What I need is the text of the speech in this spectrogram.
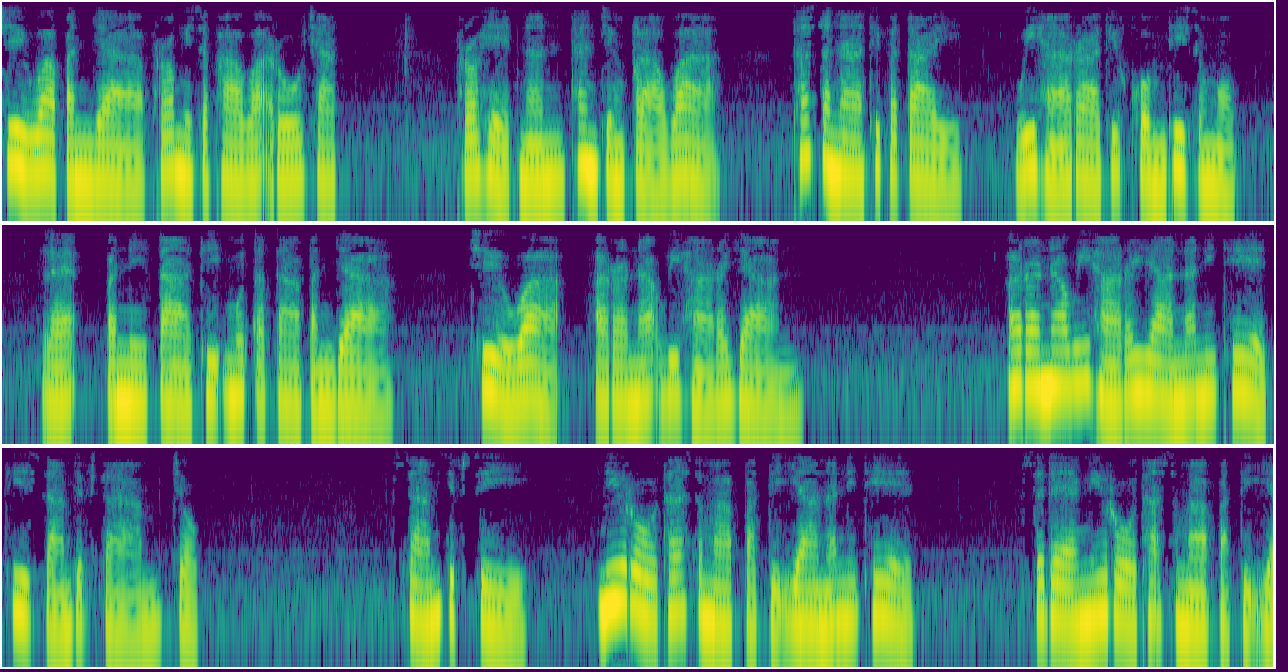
ชื่อว่าปัญญา เพราะมีสภาวะรู้ชัด เพราะเหตุนั้นท่านจึงกล่าวว่า ทัศนาธิปไตย วิหาราธิคมที่สงบ และปณีตาธิมุตตาปัญญา ชื่อว่าอารณวิหารยานอารณวิหารยานนิเทศที่สามสิบสามจบสามสิบสี่นิโรธสมาปฏิยานนิเทศ แสดงนิโรธสมาปฏิย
